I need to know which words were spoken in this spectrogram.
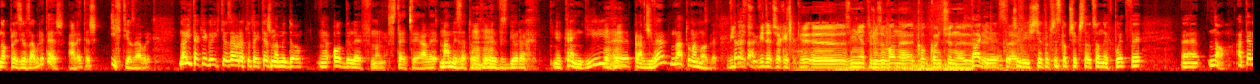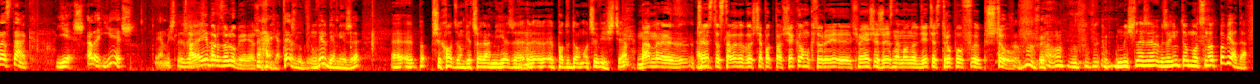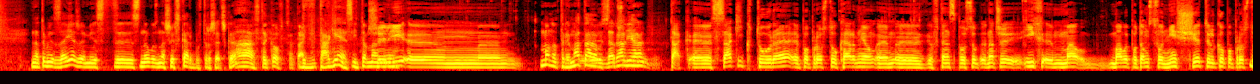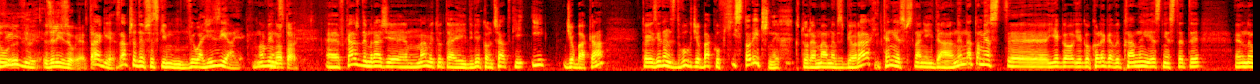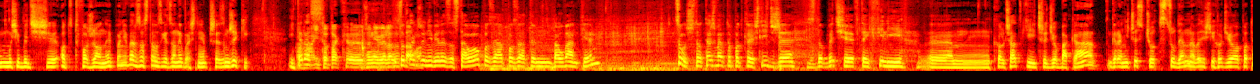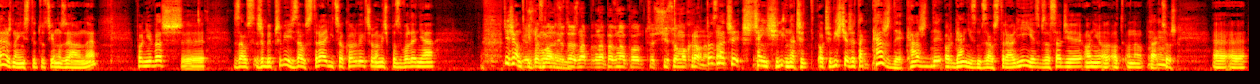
no plezjozaury też, ale też ichtiozaury. No i takiego ichtiozaura tutaj też mamy do e, odlew, no niestety, ale mamy za to w, w zbiorach e, kręgi e, prawdziwe, no a tu mamy odlew. Widać, tak, widać jakieś takie e, zminiaturyzowane ko- kończyny. tak jest, oczywiście, to wszystko przekształcone w płetwy. E, no, a teraz tak, jeż, ale jeż, to ja myślę, że... Ale jeż ja bardzo lubię jeż. Aha, Ja też lubię, uwielbiam jeże. E, Przychodzą wieczorami jeże e, e, pod dom oczywiście. Mam e, często stałego gościa pod pasieką, który śmieje się, że jest na monodiecie z trupów pszczół. No, myślę, że, że im to mocno odpowiada. Natomiast za jeżem jest znowu z naszych skarbów troszeczkę. A, stekowce, tak. Tak jest. I to mamy Czyli... em, monotremata, Australia. Znaczy, tak, e, ssaki, które e, po prostu karmią e, w ten sposób, znaczy ich ma, małe potomstwo nie się, tylko po prostu Zlizuje. zlizuje. Tak. Tak jest. A przede wszystkim wyłazi z jajek. No więc No tak. w każdym razie mamy tutaj dwie kolczatki i dziobaka. To jest jeden z dwóch dziobaków historycznych, które mamy w zbiorach i ten jest w stanie idealnym, natomiast jego, jego kolega wypchany jest niestety, no, musi być e, odtworzony, ponieważ został zjedzony właśnie przez mrzyki. I teraz... Aha, I to tak, e, że niewiele To zostało. tak, że niewiele zostało poza, poza tym bałwankiem. Cóż, to też warto podkreślić, że zdobycie w tej chwili em, kolczatki czy dziobaka graniczy z, z cudem, nawet jeśli chodzi o potężne instytucje muzealne, ponieważ e, żeby przywieźć z Australii cokolwiek, trzeba mieć pozwolenia, dziesiątki Już pozwoleń. że to jest na, na pewno pod ścisłą ochroną. To tak? znaczy szczęśliwie, znaczy oczywiście, że tak każdy, każdy organizm z Australii jest w zasadzie, oni, od, no, tak, cóż, e, e,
